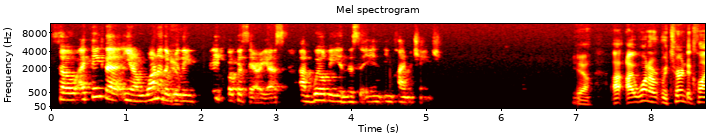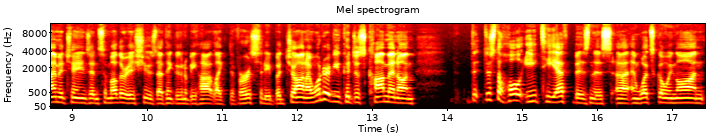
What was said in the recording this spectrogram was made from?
So I think that, you know, one of the yeah. really big focus areas um, will be in this in, in climate change. Yeah. I, want to return to climate change and some other issues I think are going to be hot, like diversity. But, John, I wonder if you could just comment on th- just the whole ETF business uh, and what's going on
